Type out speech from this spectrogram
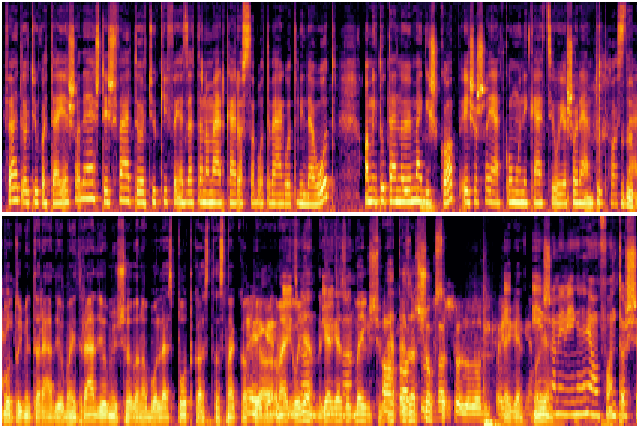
Feltöltjük a teljes adást, és feltöltjük kifejezetten a márkára szabott vágott videót, amit utána ő meg is kap, és a saját kommunikációja során tud használni. Hát pont úgy, mint a rádióban, itt rádióműsor van, abból lesz podcast, azt megkapja. Igen. Meg, ugye? Gergezett, vagyis, hát ez a sokszor... Logika, igen. igen. És ami még egy nagyon fontos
